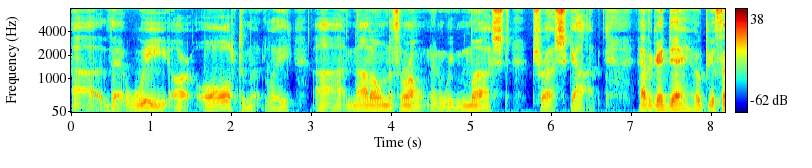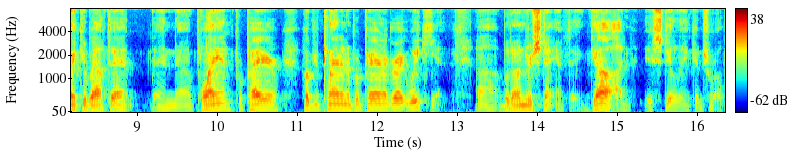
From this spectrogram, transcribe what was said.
uh, that we are ultimately not on the throne and we must trust God. Have a good day. Hope you'll think about that and uh, plan, prepare. Hope you're planning and preparing a great weekend. Uh, but understand that God is still in control.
